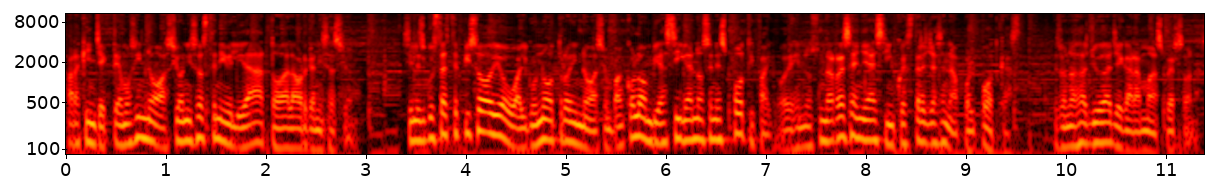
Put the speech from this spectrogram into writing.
para que inyectemos innovación y sostenibilidad a toda la organización. Si les gusta este episodio o algún otro de Innovación Bancolombia, síganos en Spotify o déjenos una reseña de 5 estrellas en Apple Podcast. Eso nos ayuda a llegar a más personas.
